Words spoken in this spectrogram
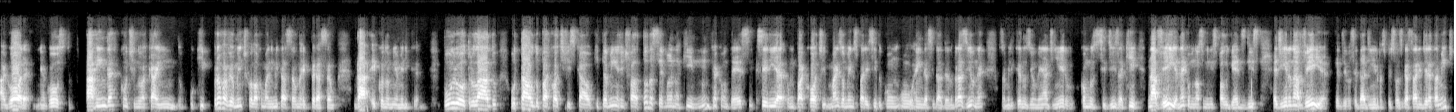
agora, em agosto, a renda continua caindo, o que provavelmente coloca uma limitação na recuperação da economia americana. Por outro lado, o tal do pacote fiscal, que também a gente fala toda semana aqui, nunca acontece, seria um pacote mais ou menos parecido com o Renda Cidadã no Brasil, né? Os americanos iam ganhar dinheiro, como se diz aqui, na veia, né? Como o nosso ministro Paulo Guedes diz, é dinheiro na veia, quer dizer, você dá dinheiro para as pessoas gastarem diretamente,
